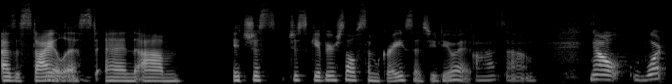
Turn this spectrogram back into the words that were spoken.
as a mm-hmm stylist and um it's just just give yourself some grace as you do it. Awesome. Now, what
